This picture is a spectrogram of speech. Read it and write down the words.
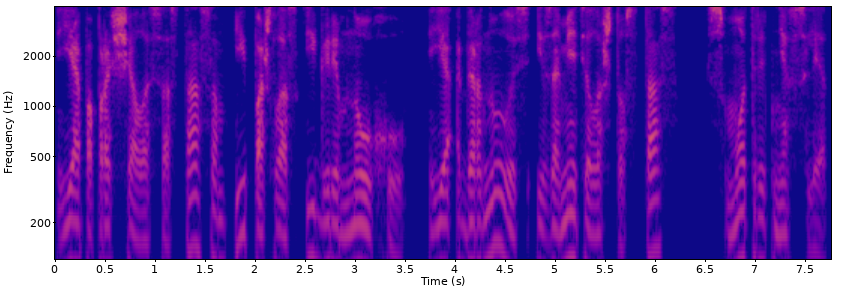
Я попрощалась со Стасом и пошла с Игорем на уху. Я обернулась и заметила, что Стас смотрит мне вслед.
